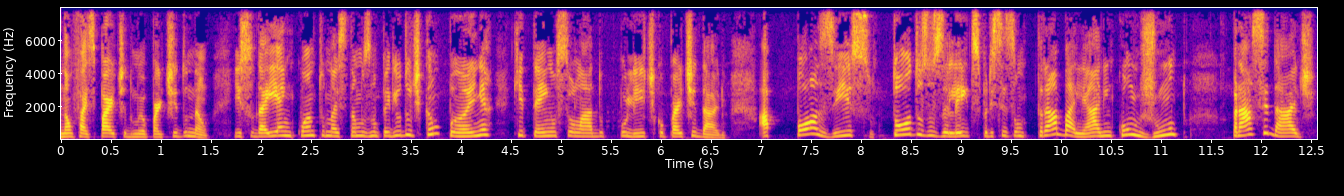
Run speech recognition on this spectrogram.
não faz parte do meu partido, não. Isso daí é enquanto nós estamos no período de campanha que tem o seu lado político partidário. Após isso, todos os eleitos precisam trabalhar em conjunto para a cidade,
